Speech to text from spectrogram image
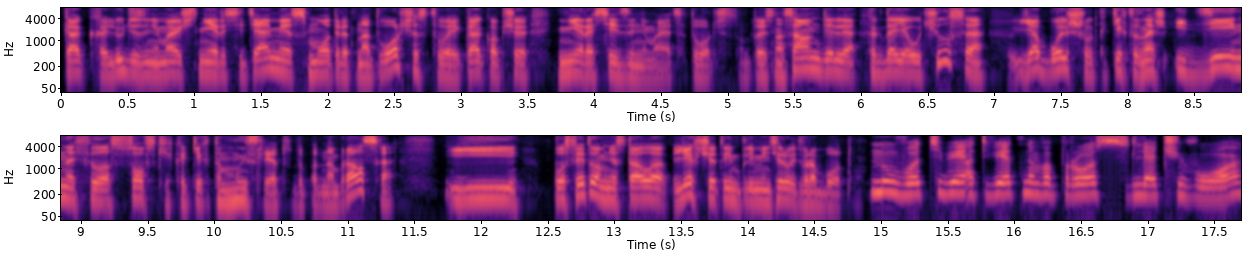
как люди, занимающиеся нейросетями, смотрят на творчество и как вообще нейросеть занимается творчеством. То есть, на самом деле, когда я учился, я больше вот каких-то, знаешь, идейно-философских каких-то мыслей оттуда поднабрался, и После этого мне стало легче это имплементировать в работу. Ну вот тебе ответ на вопрос, для чего.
